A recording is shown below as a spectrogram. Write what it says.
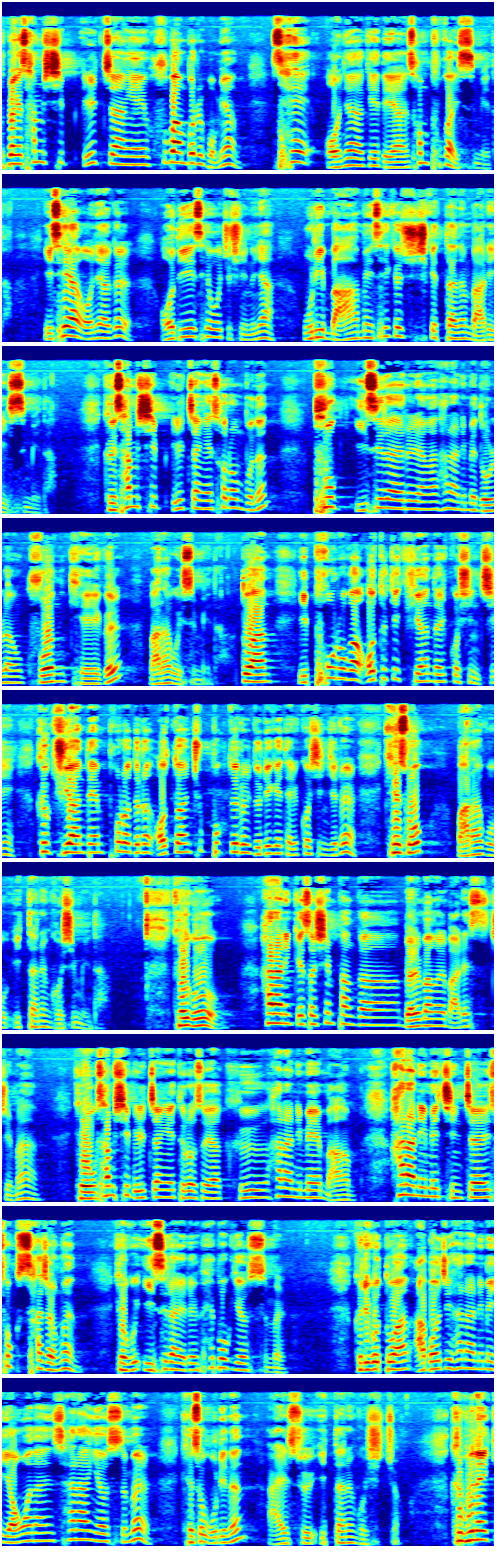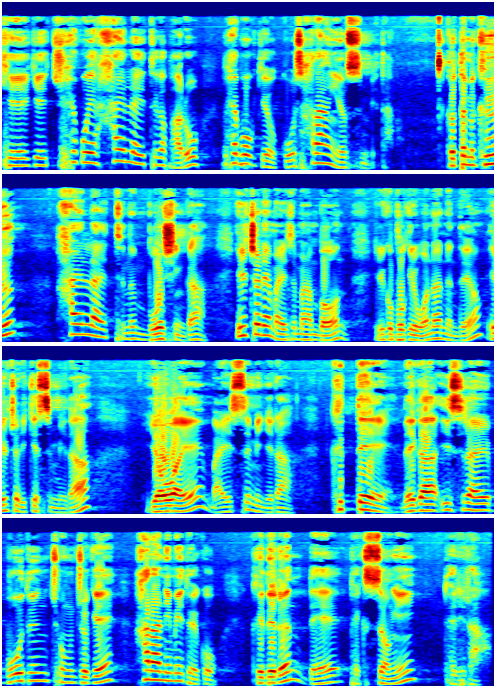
특별하게 31장의 후반부를 보면 새 언약에 대한 선포가 있습니다. 이 새 언약을 어디에 세워주시느냐? 우리 마음에 새겨주시겠다는 말이 있습니다. 그 31장의 서론부는 북이스라엘을 향한 하나님의 놀라운 구원 계획을 말하고 있습니다. 또한 이 포로가 어떻게 귀환될 것인지 그 귀환된 포로들은 어떠한 축복들을 누리게 될 것인지를 계속 말하고 있다는 것입니다. 결국 하나님께서 심판과 멸망을 말했지만 결국 31장에 들어서야 그 하나님의 마음, 하나님의 진짜의 속 사정은 결국 이스라엘의 회복이었음을 그리고 또한 아버지 하나님의 영원한 사랑이었음을 계속 우리는 알 수 있다는 것이죠. 그분의 계획의 최고의 하이라이트가 바로 회복이었고 사랑이었습니다. 그렇다면 그 하이라이트는 무엇인가? 1절의 말씀을 한번 읽어보길 원하는데요. 1절 읽겠습니다. 여호와의 말씀이니라. 그때 내가 이스라엘 모든 종족의 하나님이 되고 그들은 내 백성이 되리라.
